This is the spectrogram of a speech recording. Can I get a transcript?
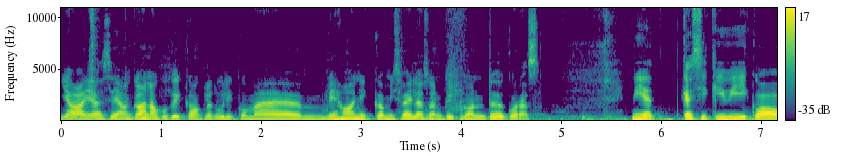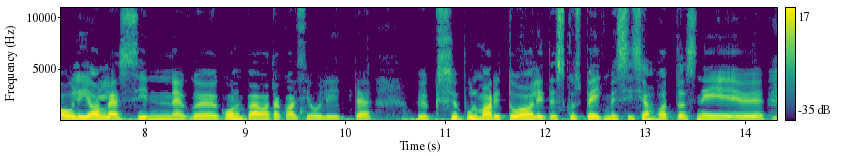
ja, ja, ja see on ka nagu kõik Angla tuulikumäe mehaanika, mis väljas on, kõik on töökorras nii et käsikiviga oli alles siin äh, kolm päeva tagasi olid äh, üks pulmarituaalidest, kus peigmees siis jahvatas nii äh,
